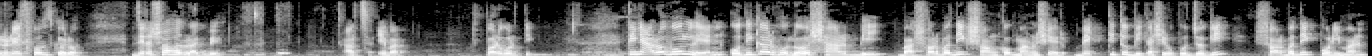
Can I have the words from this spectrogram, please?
রেসপন্স করো। যেটা সহজ লাগবে। আচ্ছা এবার পরবর্তী। তিনি আরও বললেন, অধিকার হলো সার্বিক বা সর্বাধিক সংখ্যক মানুষের ব্যক্তিত্ব বিকাশের উপযোগী, সর্বাধিক পরিমাণ,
